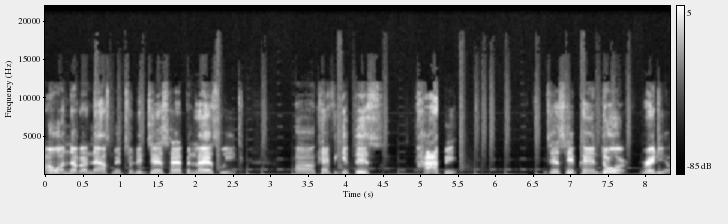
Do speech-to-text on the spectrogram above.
oh another announcement too that just happened last week. Uh can't forget this. Pop It just hit Pandora radio.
